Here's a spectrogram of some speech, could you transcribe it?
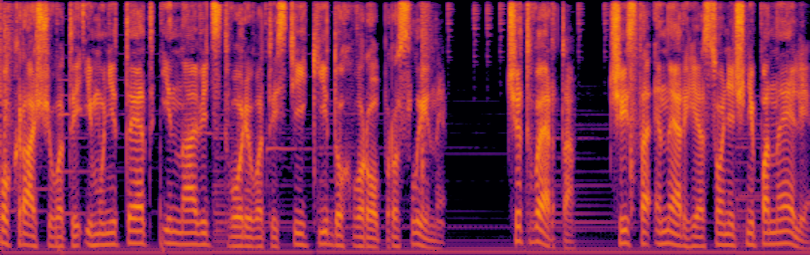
покращувати імунітет і навіть створювати стійкі до хвороб рослини. Четверта чиста енергія, сонячні панелі,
